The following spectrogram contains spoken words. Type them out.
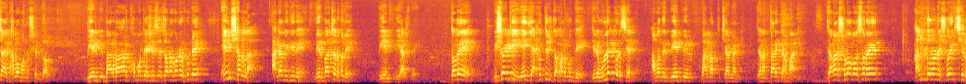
চায় ভালো মানুষের দল। বিএনপি বারবার ক্ষমতা এসেছে জনগণের ভোটে। ইনশাল্লাহ আগামী দিনে নির্বাচন হলে বিএনপি আসবে। তবে বিষয়টি এই যে একত্রিশ দফার মধ্যে যেটা উল্লেখ করেছেন আমাদের বিএনপির ভারপ্রাপ্ত চেয়ারম্যান জনাব তারেক রহমান, যারা ষোলো বছরে আন্দোলনে শরিক ছিল,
